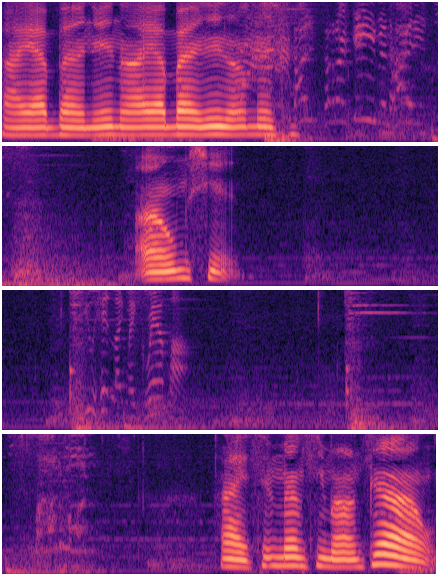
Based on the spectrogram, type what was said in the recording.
Fire burning, fire burning on this. Stolzer Ergebenheit! Oh. You hit like my grandpa. So bouncy ball, go.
